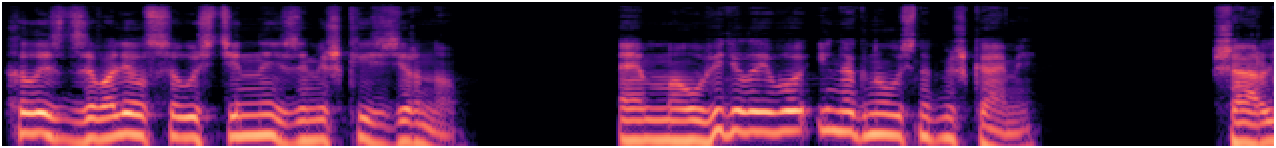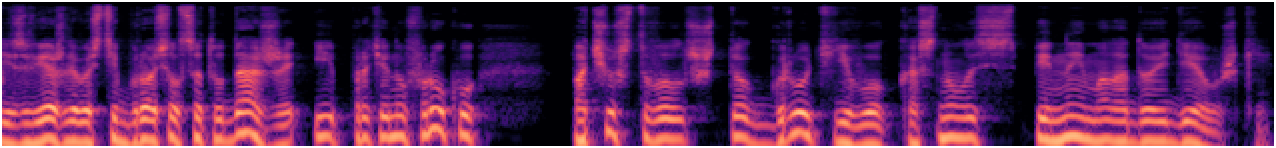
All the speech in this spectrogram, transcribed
Хлыст завалился у стены за мешки с зерном. Эмма увидела его и нагнулась над мешками. Шарль из вежливости бросился туда же и, протянув руку, почувствовал, что грудь его коснулась спины молодой девушки,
